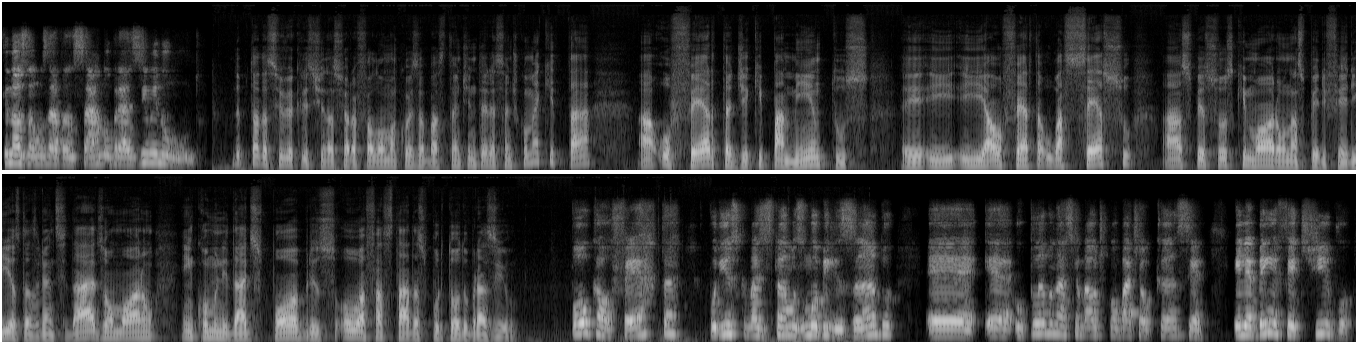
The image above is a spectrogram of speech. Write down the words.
que nós vamos avançar no Brasil e no mundo. Deputada Silvia Cristina, a senhora falou uma coisa bastante interessante. Como é que está a oferta de equipamentos e, e, e, a oferta, o acesso às pessoas que moram nas periferias das grandes cidades ou moram em comunidades pobres ou afastadas por todo o Brasil? Pouca oferta, por isso que nós estamos mobilizando. É, é, o Plano Nacional de Combate ao Câncer ele é bem efetivo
